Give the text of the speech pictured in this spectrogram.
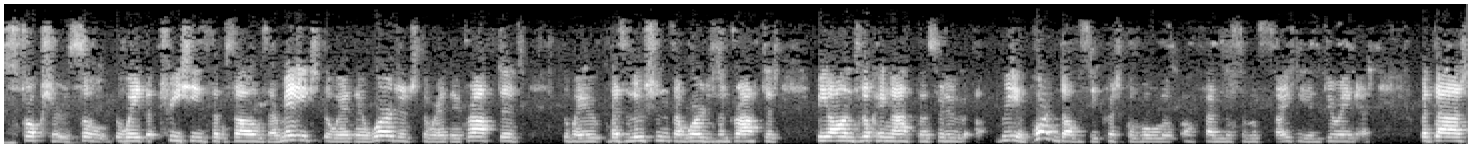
structures. So the way that treaties themselves are made, the way they're worded, the way they're drafted, the way resolutions are worded and drafted, beyond looking at the sort of really important, obviously, critical role of, of feminist civil society in doing it, but that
